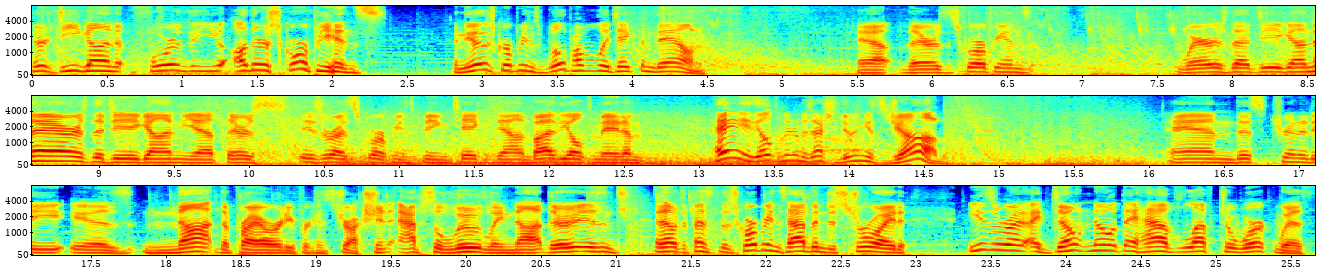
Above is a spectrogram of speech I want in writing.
their D-gun for the other Scorpions. And the other Scorpions will probably take them down. Yeah, there's the Scorpions. Where's that D-gun? There's the D-gun. Yep, there's izirayd Scorpions being taken down by the Ultimatum. Hey, the Ultimatum is actually doing its job. And this Trinity is not the priority for construction. Absolutely not. There isn't enough defense. The Scorpions have been destroyed. izirayd, I don't know what they have left to work with.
